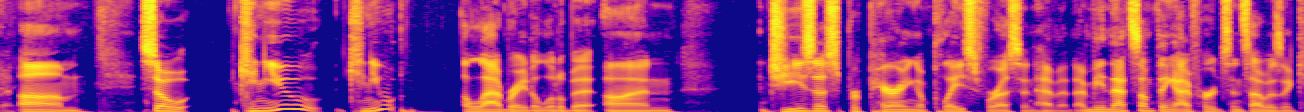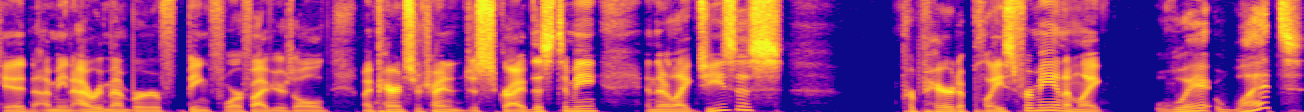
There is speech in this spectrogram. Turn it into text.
Right. um, so can you can you elaborate a little bit on Jesus preparing a place for us in heaven? I mean, that's something I've heard since I was a kid. I mean, I remember being four or five years old. My parents are trying to describe this to me, and they're like, Jesus prepared a place for me, and I'm like, where? What?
